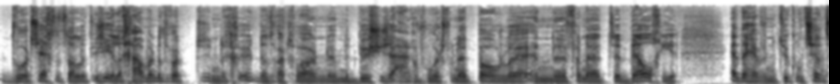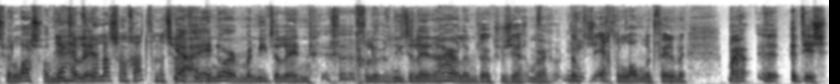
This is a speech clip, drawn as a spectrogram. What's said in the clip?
het woord zegt het al, het is illegaal... maar dat wordt, in de, dat wordt gewoon eh, met busjes aangevoerd vanuit Polen en uh, vanuit België. En daar hebben we natuurlijk ontzettend veel last van. Ja, niet heb alleen... je daar last van gehad? Van het ja, enorm. Maar niet alleen, gelukkig niet alleen in Haarlem, zou ik zo zeggen. Maar dat is echt een landelijk fenomeen. Maar uh, het is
